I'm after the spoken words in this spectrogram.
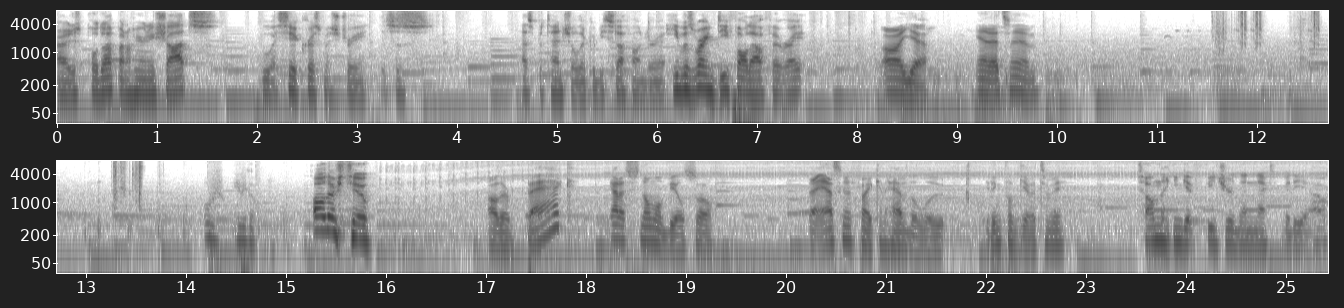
right, I just pulled up. I don't hear any shots. Ooh, I see a Christmas tree. This is has potential. There could be stuff under it. He was wearing default outfit, right? Oh yeah. Yeah, that's him. Oh, here we go. Oh, there's two. Oh, they're back? Got a snowmobile, so. I ask them if I can have the loot? You think they'll give it to me? Tell them they can get featured in the next video.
